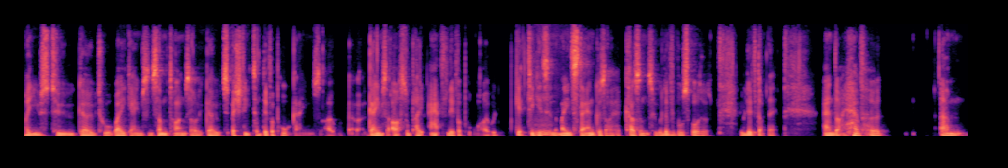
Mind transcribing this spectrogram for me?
I used to go to away games, and sometimes I would go, especially to Liverpool games, I, uh, games that Arsenal play at Liverpool. I would get tickets in the main stand because I had cousins who were Liverpool supporters who lived up there, and I have heard um,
